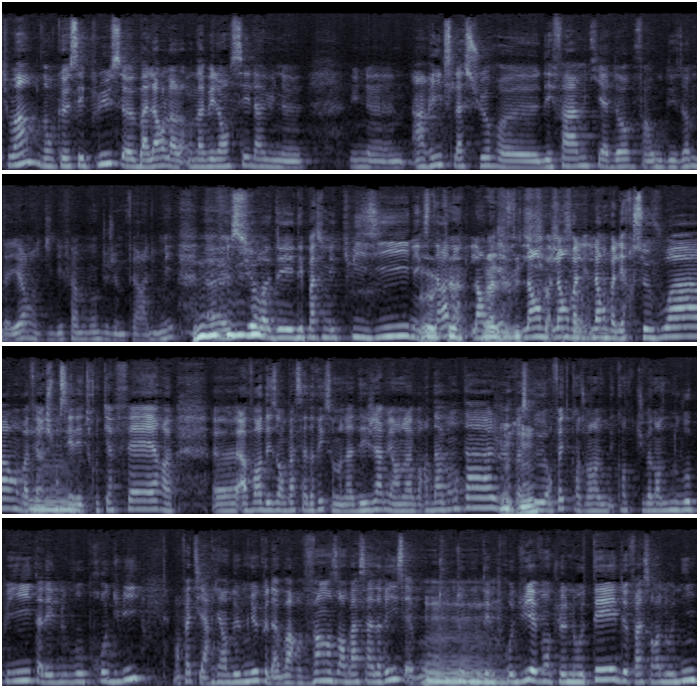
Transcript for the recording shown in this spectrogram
Tu vois Donc euh, c'est plus. euh, bah là, on avait lancé là une. Une, euh, un reach là sur euh, des femmes qui adorent, enfin ou des hommes d'ailleurs, je dis des femmes, mon Dieu, je vais me faire allumer, euh, sur des, des passionnés de cuisine, etc. Donc là, on Ouais, va les, là, on là, on va, là, on va les recevoir, on va faire, je pense qu'il y a Mm. des trucs à faire, euh, avoir des ambassadrices, on en a déjà, mais en avoir davantage, Mhm. parce que en fait, quand tu vas dans, quand tu vas dans de nouveaux pays, tu as des nouveaux produits, en fait, il n'y a rien de mieux que d'avoir 20 ambassadrices, elles vont toutes te Mm. goûter le produit, elles vont te le noter de façon anonyme.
